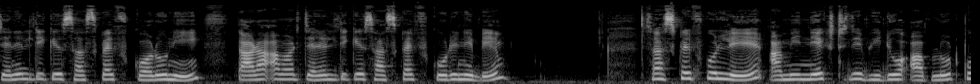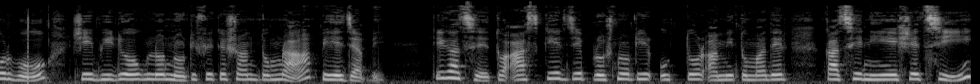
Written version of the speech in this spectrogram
চ্যানেলটিকে সাবস্ক্রাইব করনি, তারা আমার চ্যানেলটিকে সাবস্ক্রাইব করে নেবে। সাবস্ক্রাইব করলে আমি নেক্সট যে ভিডিও আপলোড করব, সেই ভিডিওগুলোর নোটিফিকেশন তোমরা পেয়ে যাবে। ঠিক আছে, তো আজকের যে প্রশ্নটির উত্তর আমি তোমাদের কাছে নিয়ে এসেছি,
